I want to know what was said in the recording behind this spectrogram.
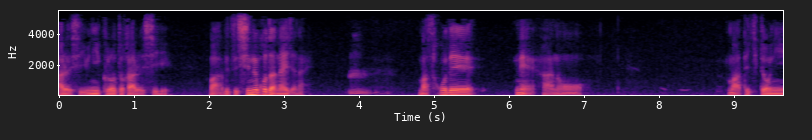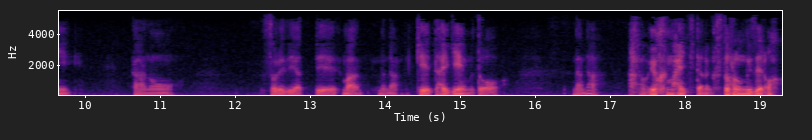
あるし、ユニクロとかあるし、まあ別に死ぬことはないじゃない。うん。まあそこで、ね、あの、まあ適当に、あの、それでやって、まあ、なんだ、携帯ゲームと、なんだ、あの、よく前言ってたなんかストロングゼロ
